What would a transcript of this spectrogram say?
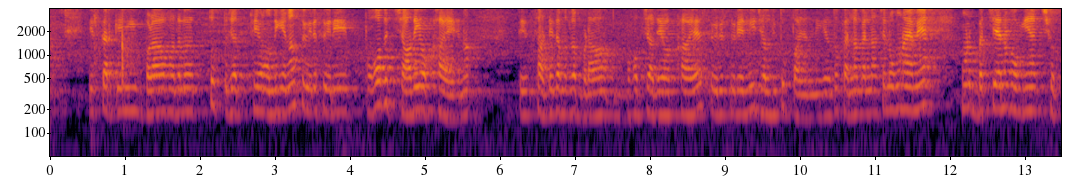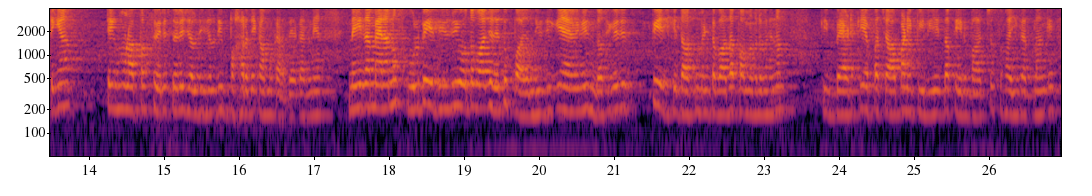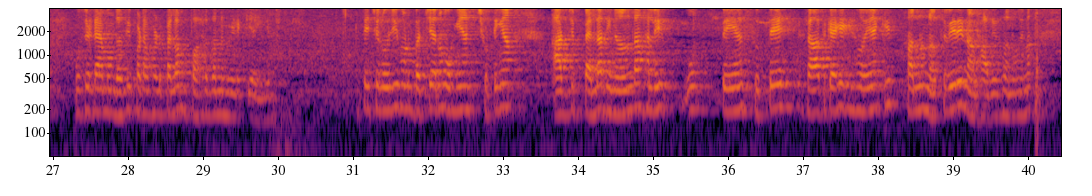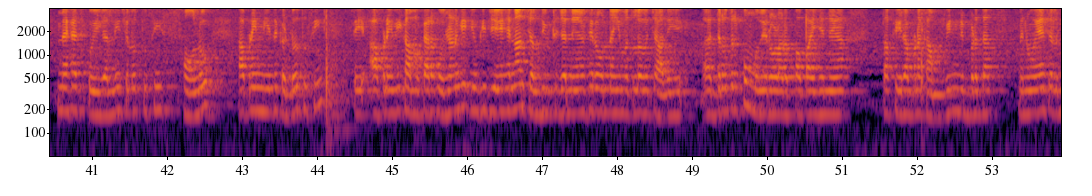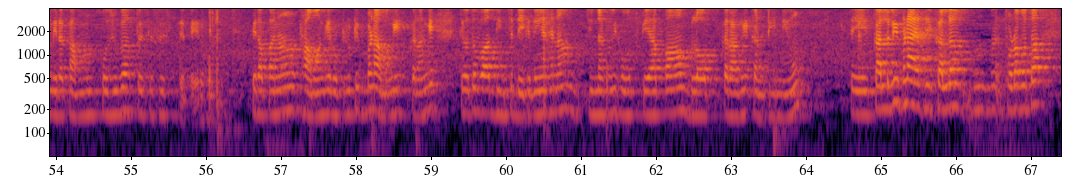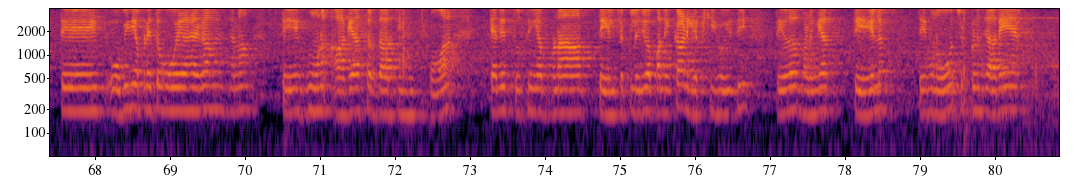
ਇਸ ਕਰਕੇ ਬੜਾ ਮਤਲਬ ਧੁੱਪ ਜਿੱਥੇ ਆਉਂਦੀ ਹੈ ਨਾ ਸਵੇਰੇ ਸਵੇਰੇ ਬਹੁਤ ਜ਼ਿਆਦਾ ਔਖਾ ਹੈ ਹੈ ਨਾ? ਤੇ ਸਾਡੇ ਦਾ ਮਤਲਬ ਬੜਾ ਬਹੁਤ ਜ਼ਿਆਦਾ ਔਖਾ ਹੈ, ਸਵੇਰੇ ਸਵੇਰੇ ਇੰਨੀ ਜਲਦੀ ਧੁੱਪ ਆ ਜਾਂਦੀ ਹੈ। ਉਹ ਤੋਂ ਪਹਿਲਾਂ ਪਹਿਲਾਂ ਚਲੋ ਹੁਣ ਐਵੇਂ ਆ, ਹੁਣ ਬੱਚਿਆਂ ਨੂੰ ਹੋ ਗਈਆਂ ਛੁੱਟੀਆਂ ਤੇ ਹੁਣ ਆਪਾਂ ਸਵੇਰੇ ਸਵੇਰੇ ਜਲਦੀ ਜਲਦੀ ਬਾਹਰ ਦੇ ਕੰਮ ਕਰਦੇ ਆ ਕਰਨੇ ਆ। ਨਹੀਂ ਤਾਂ ਮੈਂ ਇਹਨਾਂ ਨੂੰ ਸਕੂਲ ਭੇਜਦੀ ਸੀ ਉਹ ਤੋਂ ਬਾਅਦ ਜਦੋਂ ਧੁੱਪ ਆ ਜਾਂਦੀ ਸੀ ਕਿ ਐਵੇਂ ਨਹੀਂ ਹੁੰਦਾ ਸੀਗਾ ਜੇ ਭੇਜ ਕੇ 10 ਮਿੰਟ ਬਾਅਦ ਆਪਾਂ ਮਤਲਬ ਹੈ ਨਾ ਕਿ ਬੈਠ ਕੇ ਆਪਾਂ ਚਾਹ ਪਾਣੀ ਪੀ ਲਈਏ ਤਾਂ ਫਿਰ ਬਾਅਦ ਚ ਸਫ਼ਾਈ ਕਰ ਦਾਂਗੇ। ਉਸੇ ਟਾਈਮ ਹੁੰਦਾ ਸੀ ਫਟਾਫਟ ਪਹਿਲਾਂ ਬਾਹਰ ਦਾ ਨਵੇੜ ਕੇ ਆਈਏ। ਤੇ ਚਲੋ ਜੀ ਹੁਣ ਬੱਚਿਆਂ ਨੂੰ ਹੋ ਗਈਆਂ ਛੁੱਟੀਆਂ ਅੱਜ ਪਹਿਲਾ ਦਿਨ ਉਹਨਾਂ ਦਾ, ਹਲੇ ਉਹ ਪਏ ਸੁੱਤੇ, ਰਾਤ ਕਹਿ ਕੇ ਹੋਏ ਆ ਕਿ ਸਾਨੂੰ ਨਾ ਸਵੇਰੇ ਨਾ ਉਠਾ ਦਿਓ ਸਾਨੂੰ ਹੈ ਨਾ ਮੈਂ ਕਿਹਾ ਜੀ ਕੋਈ ਗੱਲ ਨਹੀਂ, ਚਲੋ ਤੁਸੀਂ ਸੌਂ ਲਓ, ਆਪਣੀ ਨੀਂਦ ਕੱਢੋ ਤੁਸੀਂ ਤੇ ਆਪਣੇ ਵੀ ਕੰਮ ਕਰ ਹੋ ਜਾਣਗੇ, ਕਿਉਂਕਿ ਜੇ ਹੈ ਨਾ ਜਲਦੀ ਉੱਠ ਜਾਂਦੇ ਆ, ਫਿਰ ਉਹਨਾਂ ਹੀ ਮਤਲਬ ਚਾਲੀ ਇੱਧਰ ਉੱਧਰ ਘੁੰਮਦੇ ਰੌਲਾ ਰੱਪਾ ਪਾਈ ਜਾਂਦੇ ਆ, ਤਾਂ ਫਿਰ ਆਪਣਾ ਕੰਮ ਵੀ ਨਹੀਂ ਨਿਬੜਦਾ। ਮੈਨੂੰ ਇਹ ਚੱਲ ਮੇਰਾ ਕੰਮ ਹੋ ਜਾਊਗਾ ਤੇ ਤੁਸੀਂ ਸੁੱਤੇ ਪਏ ਰਹੋ। ਫਿਰ ਆਪਾਂ ਇਹਨਾਂ ਨੂੰ ਉਠਾਵਾਂਗੇ, ਰੋਟੀ ਰੋਟੀ ਬਣਾਵਾਂਗੇ, ਕਰਾਂਗੇ ਤੇ ਉਹ ਤੋਂ ਬਾਅਦ ਦਿਨ ਚ ਦੇਖਦੇ ਆ ਹੈ ਨਾ ਜਿੰਨਾ ਕੁ ਵੀ ਹੋ ਸਕਿਆ ਆਪਾਂ ਬਲੌਗ ਕਰਾਂਗੇ ਕੰਟੀਨਿਊ ਤੇ ਕੱਲ ਵੀ ਬਣਾਇਆ ਸੀ ਕੱਲ ਥੋੜਾ ਬਹੁਤਾ ਤੇ ਉਹ ਵੀ ਨਹੀਂ ਆਪਣੇ ਤੋਂ ਹੋਇਆ ਹੈਗਾ ਹੈ ਨਾ ਤੇ ਹੁਣ ਆ ਗਿਆ ਸਰਦਾਰ ਜੀ ਨੂੰ ਫੋਨ ਕਹਿੰਦੇ ਤੁਸੀਂ ਆਪਣਾ ਤੇਲ ਚੁੱਕ ਲਿਓ, ਜੋ ਆਪਾਂ ਨੇ ਕਹਾਣੀ ਰੱਖੀ ਹੋਈ ਸੀ, ਤੇ ਉਹਦਾ ਬਣ ਗਿਆ ਤੇਲ। ਤੇ ਹੁਣ ਉਹ ਚੁੱਕਣ ਜਾ ਰਹੇ ਆ।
